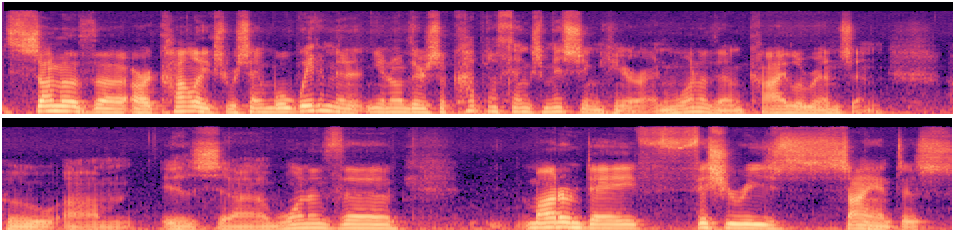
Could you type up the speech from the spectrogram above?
some of uh, our colleagues were saying, well, wait a minute, you know, there's a couple of things missing here. And one of them, Kai Lorenzen, who um, is uh, one of the modern day fisheries scientist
